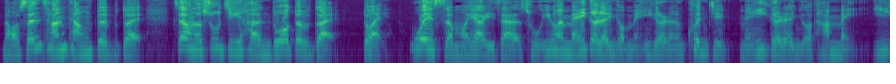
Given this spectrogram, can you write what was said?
老生常谈，对不对？这样的书籍很多，对不对？对。为什么要一再的出？因为每一个人有每一个人的困境，每一个人有他每一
